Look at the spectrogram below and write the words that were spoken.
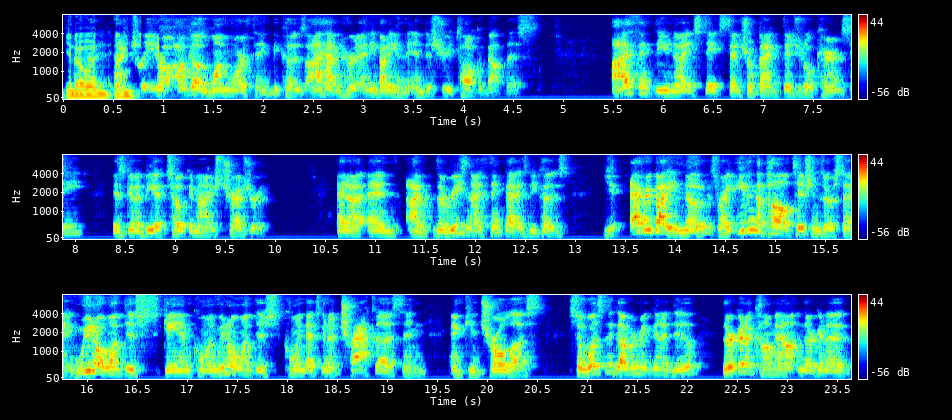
you know, and, and actually, you know, I'll go one more thing because I haven't heard anybody in the industry talk about this. I think the United States central bank digital currency is going to be a tokenized treasury. And, uh, and I, the reason I think that is because you, everybody knows, right? Even the politicians are saying, we don't want this scam coin. We don't want this coin that's going to track us and, and control us. So, what's the government going to do? They're going to come out and they're going to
